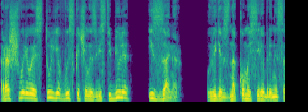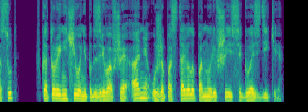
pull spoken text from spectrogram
расшвыривая стулья, выскочил из вестибюля и замер, увидев знакомый серебряный сосуд, в который ничего не подозревавшая Аня уже поставила понурившиеся гвоздики.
